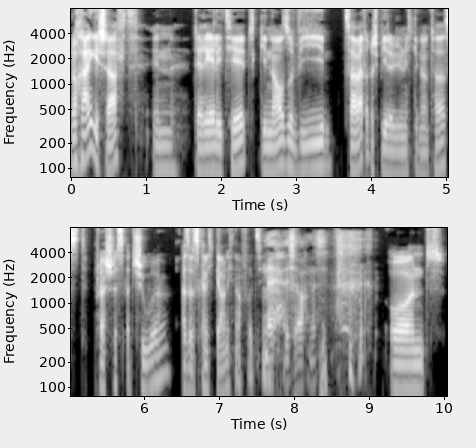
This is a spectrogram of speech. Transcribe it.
noch reingeschafft in der Realität. Genauso wie zwei weitere Spieler, die du nicht genannt hast. Precious Achua. Also das kann ich gar nicht nachvollziehen. Nee, ich auch nicht. und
